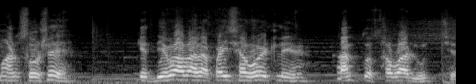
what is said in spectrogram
માણસો છે કે દેવાવાળા પૈસા હોય એટલે કામ તો થવાનું જ છે.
